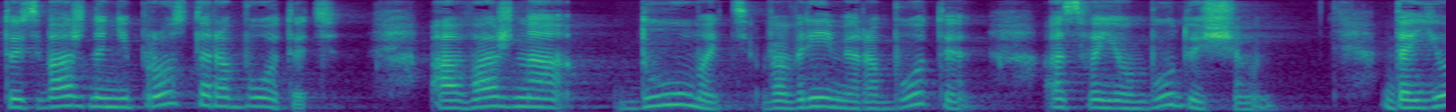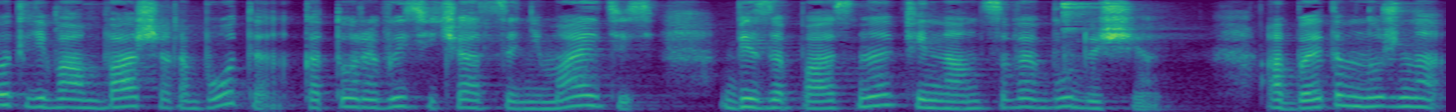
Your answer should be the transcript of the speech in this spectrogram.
То есть важно не просто работать, а важно думать во время работы о своем будущем. Дает ли вам ваша работа, которой вы сейчас занимаетесь, безопасное финансовое будущее? Об этом нужно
